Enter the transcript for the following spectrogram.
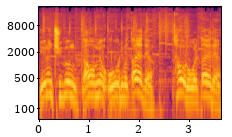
얘는 지금 나오면 5월이면 따야 돼요. 4월, 5월 따야 돼요.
